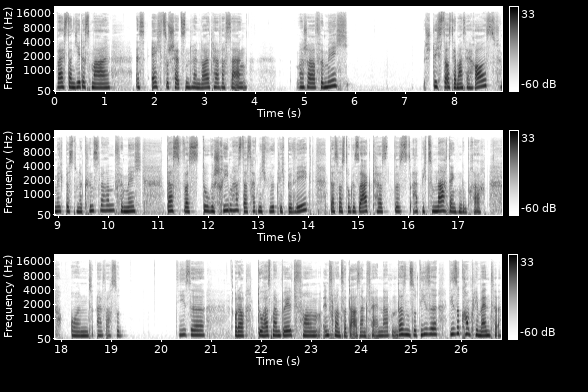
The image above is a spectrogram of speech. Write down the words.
weiß dann jedes Mal, es echt zu schätzen, wenn Leute einfach sagen, Mascha, für mich stichst du aus der Masse heraus. Für mich bist du eine Künstlerin. Für mich, das, was du geschrieben hast, das hat mich wirklich bewegt. Das, was du gesagt hast, das hat mich zum Nachdenken gebracht. Und einfach so diese, oder du hast mein Bild vom Influencer-Dasein verändert. Und das sind so diese, diese Komplimente.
